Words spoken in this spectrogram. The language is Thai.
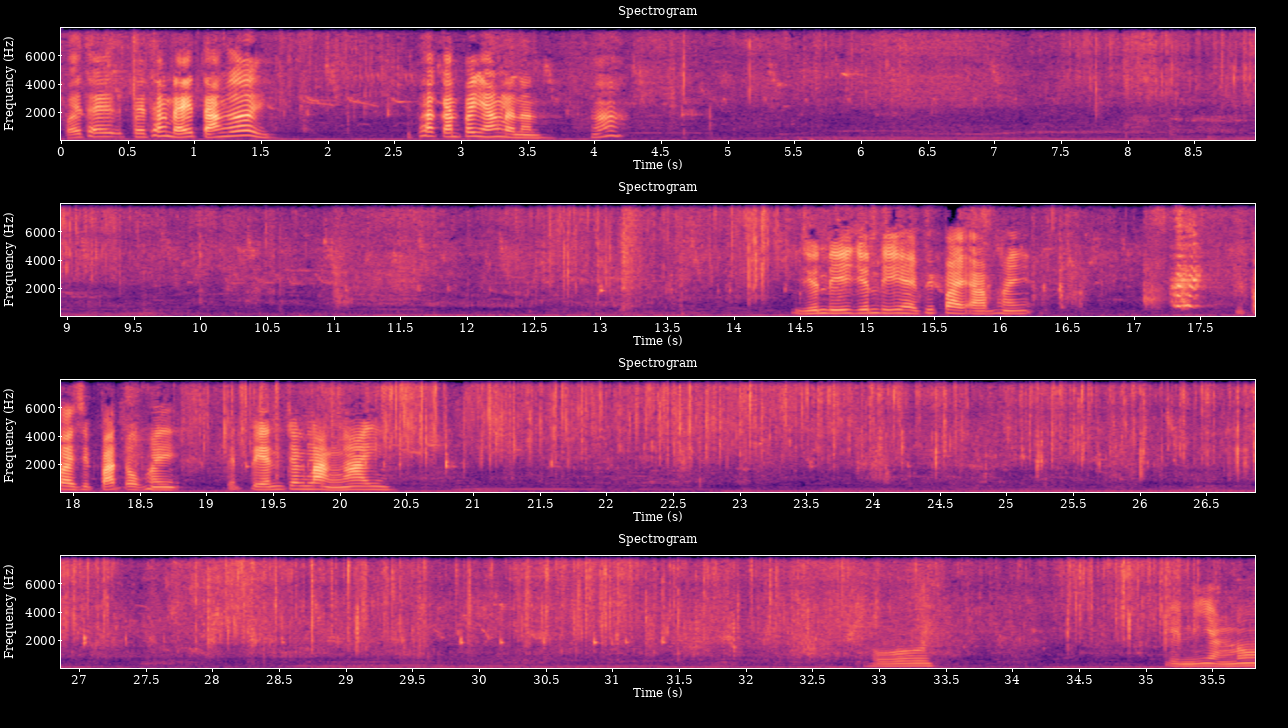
ไปไทยไปทางไหนตังเอ้ยสิพากันไปหยังล่ะนั่นฮะ ยืนดียืนดีให้พี่ปายอาบให้ พี่ปายสิปัดออกให้เป็นเปลี่ยนจังหลังง่ายโอ้ยเห็นนี่อย่างน้อ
